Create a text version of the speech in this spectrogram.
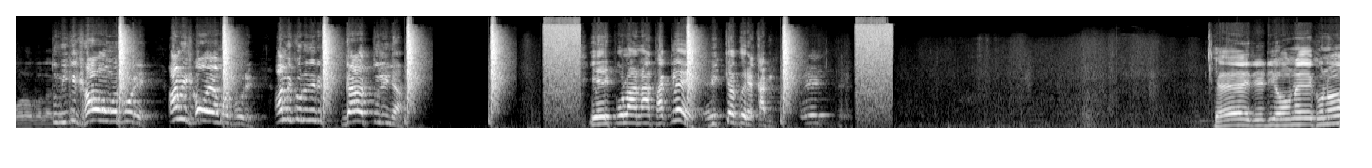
বড় গলা তুমি কি খাও আমার ঘরে? আমি খাওয়াই আমার ঘরে। আমি কোনোদিন গায়ে তুলি না। এই পোলা না থাকলে ভিক্ষা করে খাবি। এই রেডি হও না এখনও?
